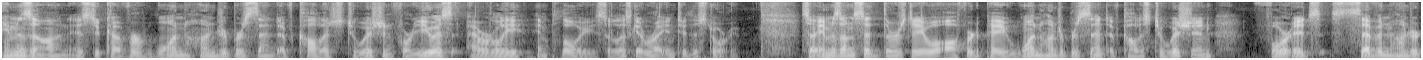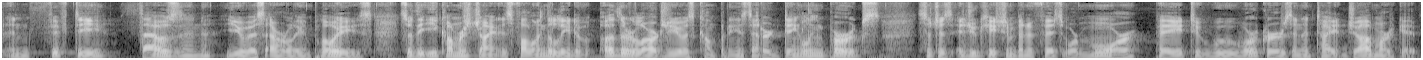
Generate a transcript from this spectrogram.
Amazon is to cover 100% of college tuition for U.S. hourly employees. So let's get right into the story. So, Amazon said Thursday it will offer to pay 100% of college tuition for its 750,000 U.S. hourly employees. So, the e commerce giant is following the lead of other large U.S. companies that are dangling perks such as education benefits or more pay to woo workers in a tight job market.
